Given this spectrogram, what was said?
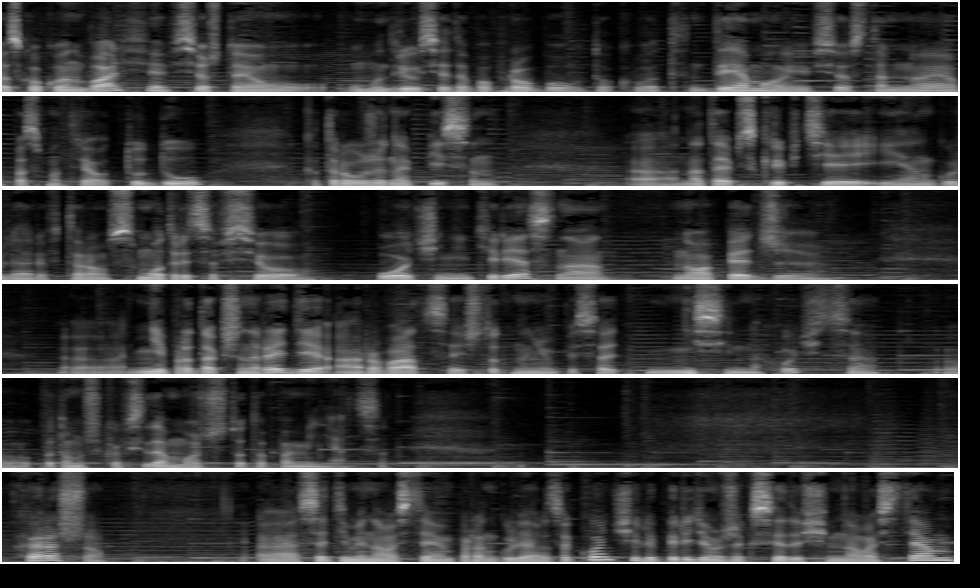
поскольку он в альфе, все, что я умудрился, это попробовал только вот демо и все остальное, посмотрел туду, который уже написан э, на TypeScript и Angular 2, смотрится все очень интересно, но опять же Э, не production ready, а рваться и что-то на нем писать не сильно хочется, э, потому что, как всегда, может что-то поменяться. Хорошо. Э, с этими новостями про Angular закончили. Перейдем же к следующим новостям.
